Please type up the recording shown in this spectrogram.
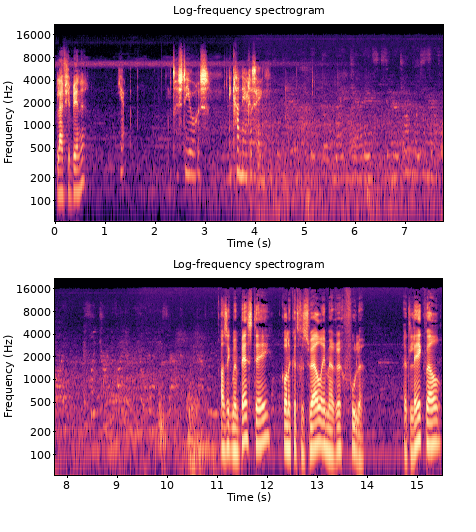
Blijf je binnen? Ja. Rusten, Joris. Ik ga nergens heen. Als ik mijn best deed, kon ik het gezwel in mijn rug voelen. Het leek wel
